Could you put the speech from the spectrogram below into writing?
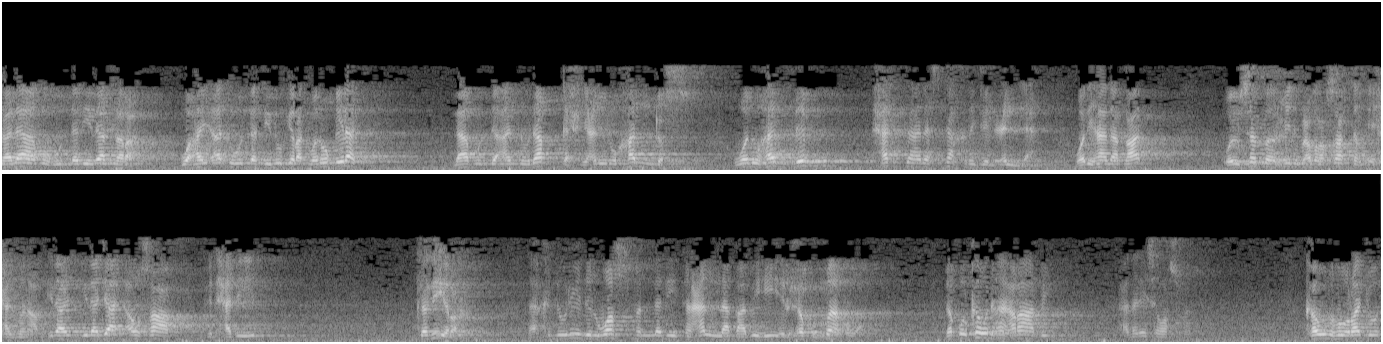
كلامه الذي ذكره وهيئته التي ذكرت ونقلت لا بد أن ننقح يعني نخلص. ونهذب حتى نستخرج العلة. ولهذا قال ويسمى الحين بعض الأوصاف تنقيح المناط. إذا إذا جاءت أوصاف في الحديث كثيرة لكن نريد الوصف الذي تعلق به الحكم. ما هو؟ نقول كونها أعرابي هذا ليس وصفا. كونه رجل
